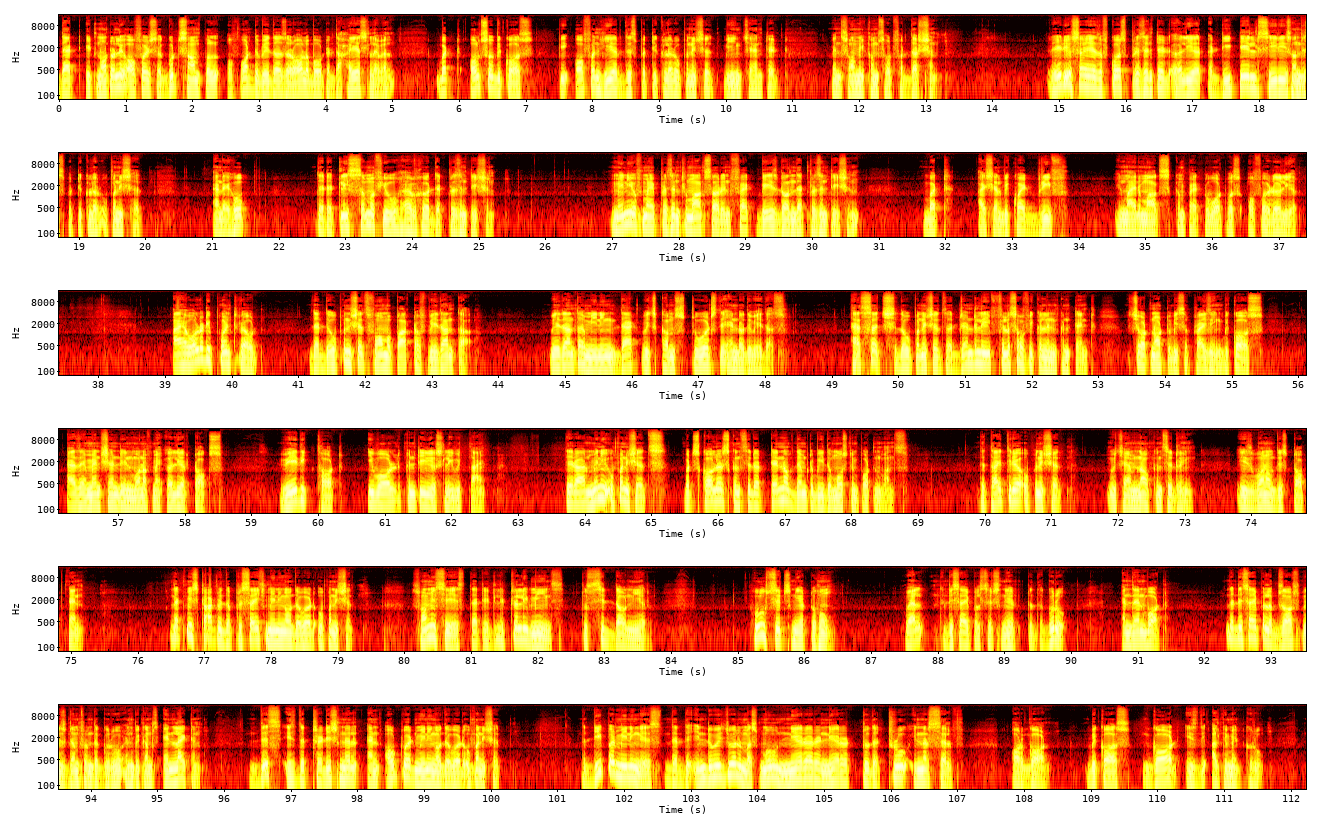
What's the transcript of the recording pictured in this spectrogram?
that it not only offers a good sample of what the Vedas are all about at the highest level, but also because we often hear this particular Upanishad being chanted when Swami comes out for darshan. Radio Sai has, of course, presented earlier a detailed series on this particular Upanishad, and I hope that at least some of you have heard that presentation. Many of my present remarks are in fact based on that presentation, but I shall be quite brief in my remarks compared to what was offered earlier. I have already pointed out that the Upanishads form a part of Vedanta. Vedanta meaning that which comes towards the end of the Vedas. As such, the Upanishads are generally philosophical in content, which ought not to be surprising because as I mentioned in one of my earlier talks, Vedic thought evolved continuously with time. There are many Upanishads, but scholars consider 10 of them to be the most important ones. The Taittiriya Upanishad, which I am now considering, is one of these top 10. Let me start with the precise meaning of the word Upanishad. Swami says that it literally means to sit down near. Who sits near to whom? Well, the disciple sits near to the Guru. And then what? The disciple absorbs wisdom from the Guru and becomes enlightened. This is the traditional and outward meaning of the word Upanishad. The deeper meaning is that the individual must move nearer and nearer to the true inner self or God because God is the ultimate Guru.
